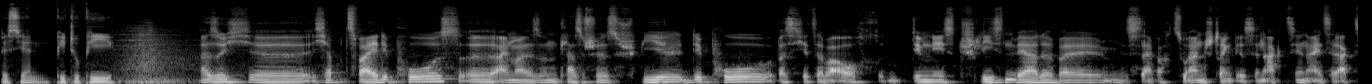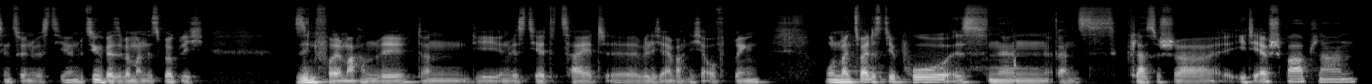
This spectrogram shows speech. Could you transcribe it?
bisschen P2P. Also ich, äh, ich habe zwei Depots. Äh, einmal so ein klassisches Spieldepot, was ich jetzt aber auch demnächst schließen werde, weil es einfach zu anstrengend ist, in Aktien, Einzelaktien zu investieren. Beziehungsweise wenn man es wirklich sinnvoll machen will, dann die investierte Zeit äh, will ich einfach nicht aufbringen. Und mein zweites Depot ist ein ganz klassischer ETF-Sparplan.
